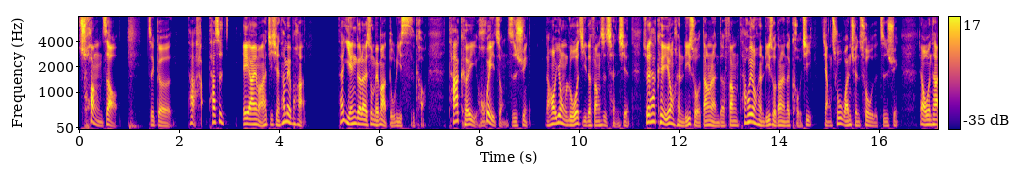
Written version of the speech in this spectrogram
创造这个，它它是 AI 嘛，它机器人，它没有办法，它严格来说没办法独立思考，它可以汇总资讯，然后用逻辑的方式呈现，所以他可以用很理所当然的方，他会用很理所当然的口气讲出完全错误的资讯。像我问他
